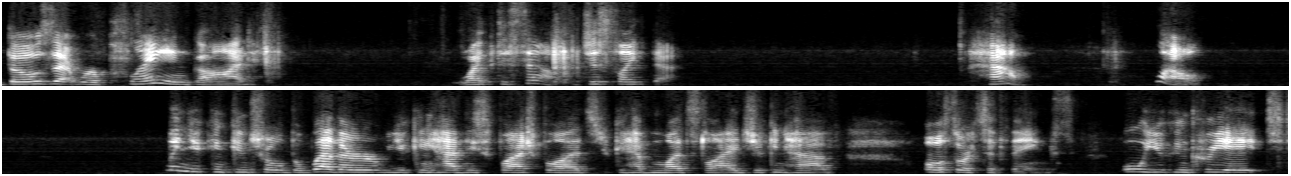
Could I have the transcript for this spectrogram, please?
Those that were playing God wiped us out, just like that. How? Well, when you can control the weather, you can have these flash floods, you can have mudslides, you can have all sorts of things. Or you can create,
